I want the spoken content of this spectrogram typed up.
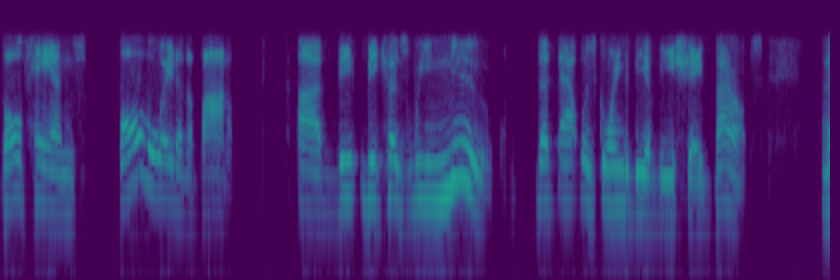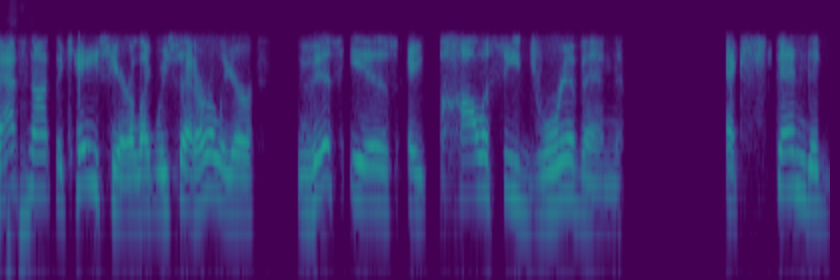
both hands all the way to the bottom uh, be, because we knew that that was going to be a V-shaped bounce. That's not the case here. Like we said earlier, this is a policy-driven, extended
